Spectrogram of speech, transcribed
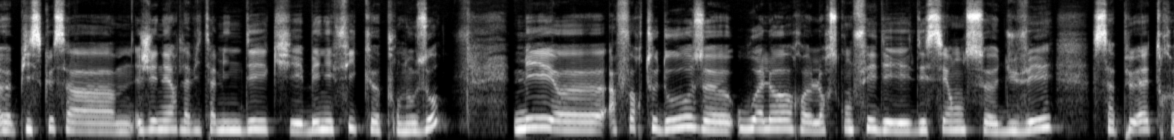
euh, puisque ça euh, génère de la vitamine D qui est bénéfique pour nos os. Mais euh, à forte dose, euh, ou alors euh, lorsqu'on fait des, séances d'UV, ça peut être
